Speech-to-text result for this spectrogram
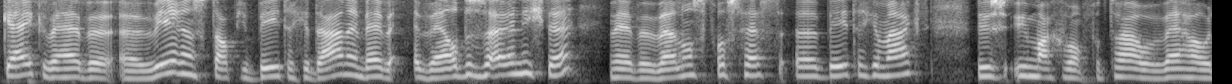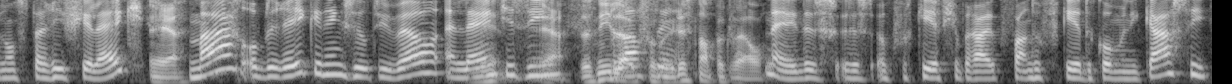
kijk, we hebben uh, weer een stapje beter gedaan... en wij hebben wel bezuinigd. Hè? We hebben wel ons proces uh, beter gemaakt. Dus u mag gewoon vertrouwen, wij houden ons tarief gelijk. Ja. Maar op de rekening zult u wel een lijntje nee, zien. Ja. Dat is niet belasting. leuk voor u, dat snap ik wel. Nee, dus, dus ook verkeerd gebruik van, ook verkeerde communicatie.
